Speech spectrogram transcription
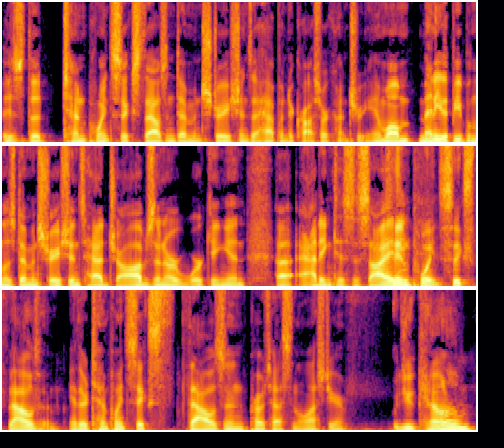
is the 10.6 thousand demonstrations that happened across our country. And while many of the people in those demonstrations had jobs and are working and uh, adding to society, 10.6 thousand. yeah, there are 10.6 thousand protests in the last year. Would you count them?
